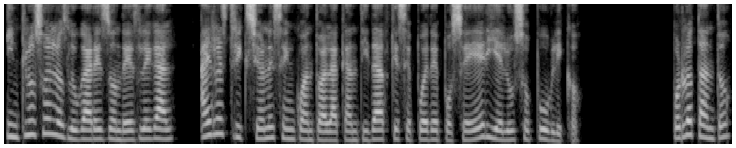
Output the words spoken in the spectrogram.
Incluso en los lugares donde es legal, hay restricciones en cuanto a la cantidad que se puede poseer y el uso público. Por lo tanto,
